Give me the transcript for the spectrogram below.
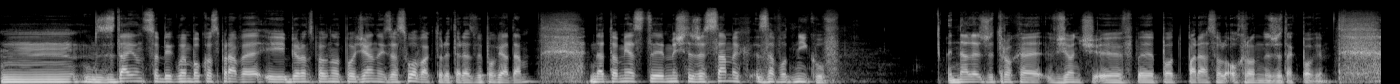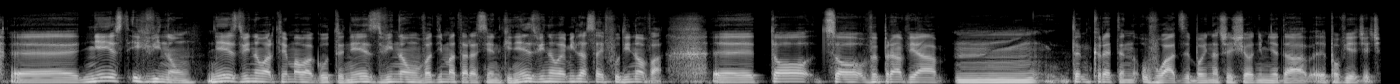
mm, zdając sobie głęboko sprawę i biorąc pełną odpowiedzialność za słowa, które teraz wypowiadam. Natomiast y, myślę, że samych zawodników, należy trochę wziąć y, pod parasol ochronny, że tak powiem. E, nie jest ich winą, nie jest winą Artiema Łaguty, nie jest winą Wadima Tarasienki, nie jest winą Emila Sajfudinowa. E, to, co wyprawia mm, ten kretyn u władzy, bo inaczej się o nim nie da e, powiedzieć.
